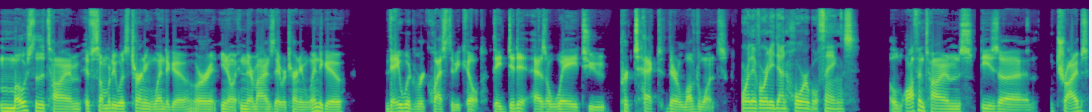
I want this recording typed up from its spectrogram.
Most of the time, if somebody was turning Wendigo, or you know, in their minds they were turning Wendigo, they would request to be killed. They did it as a way to protect their loved ones. Or they've already done horrible things. Oftentimes, these uh, tribes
